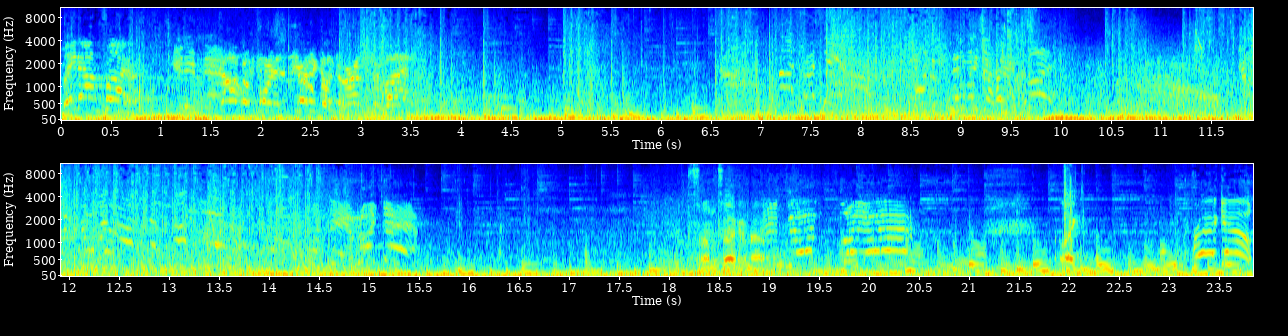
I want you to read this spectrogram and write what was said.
Lay down fire! Get him now! Dog report is critical to Earth survival. Enemies ahead! What I'm talking about. I like, Frag out!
